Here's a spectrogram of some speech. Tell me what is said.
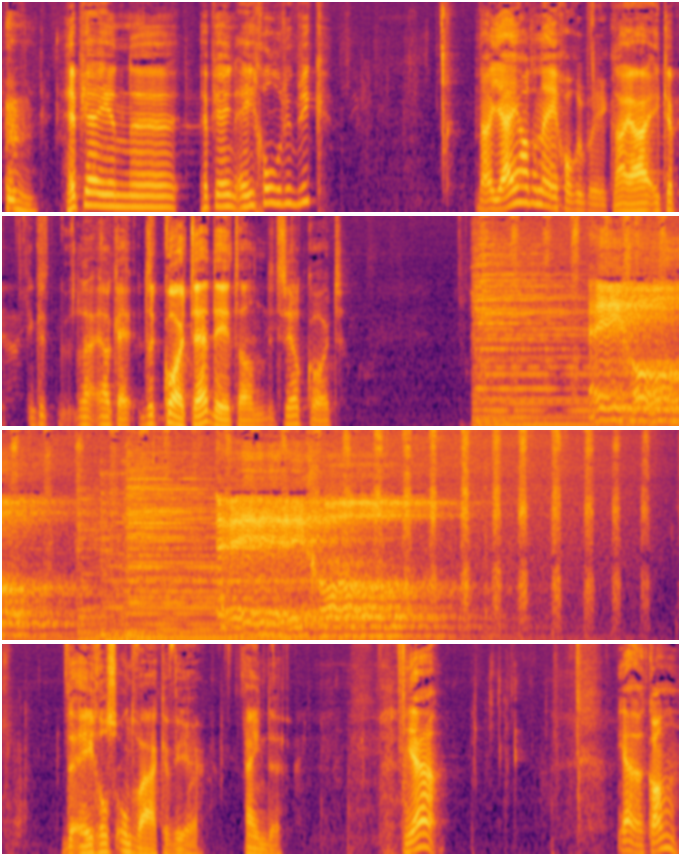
Heb jij een, eh, heb jij een egel-rubriek? Nou, jij had een egelrubriek. Nou ja, ik heb... ik- nou, Oké, de kort hè, dit dan. Dit is heel kort. Egel, egel, De egels ontwaken weer. Einde. Ja. Ja, dat kan.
